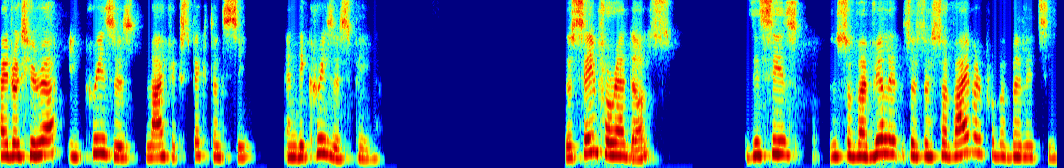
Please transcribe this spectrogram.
Hydroxyurea increases life expectancy and decreases pain. The same for adults. This is the survival, the survival probability.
